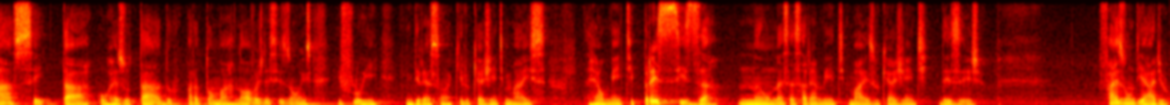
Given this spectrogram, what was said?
aceitar o resultado para tomar novas decisões e fluir em direção àquilo que a gente mais realmente precisa, não necessariamente mais o que a gente deseja. Faz um diário,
